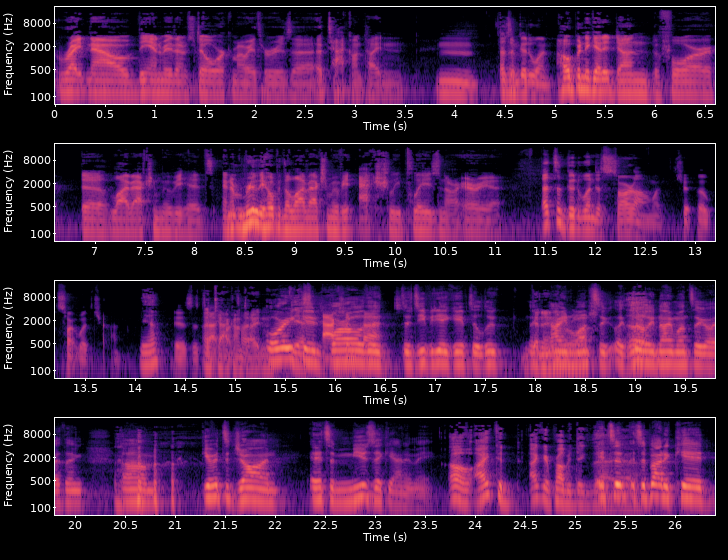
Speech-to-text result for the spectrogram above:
right now, the anime that I'm still working my way through is uh, Attack on Titan. That's a good one. Hoping to get it done before the live action movie hits. And Mm-hmm. I'm really hoping the live action movie actually plays in our area. That's a good one to start on with. uh, Start with John. Yeah. Is Attack, Attack on Titan. Or you Yes, could action borrow the, packed. the DVD I gave to Luke like That I nine never months watched. ago, like literally nine months ago, I think. Um, give it to John, and it's a music anime. Oh, I could I could probably dig that. It's a, yeah. it's about a kid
